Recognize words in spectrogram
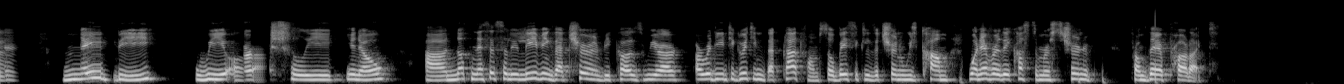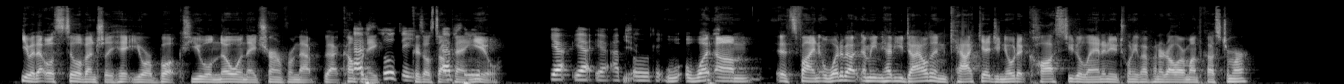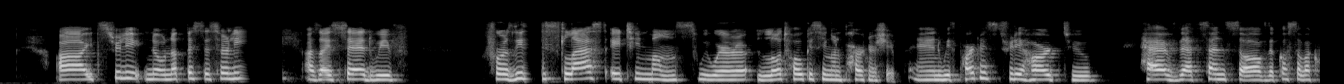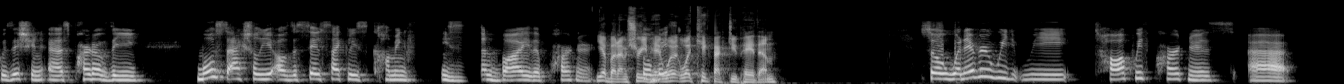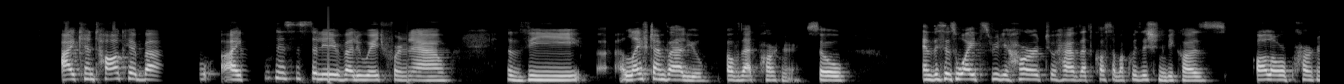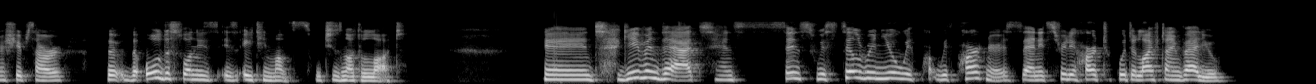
maybe we are actually, you know, uh, not necessarily leaving that churn because we are already integrating that platform. So basically, the churn will come whenever the customers churn from their product. Yeah, but that will still eventually hit your books. You will know when they churn from that that company because they'll stop Absolutely. paying you. Yeah, yeah, yeah, absolutely. Yeah. What um it's fine. What about I mean, have you dialed in CAC yet? Do you know what it costs you to land a new twenty five hundred dollar a month customer? Uh it's really no, not necessarily. As I said, we've for this last 18 months, we were a lot focusing on partnership. And with partners, it's really hard to have that sense of the cost of acquisition as part of the most actually of the sales cycle is coming is done by the partner. Yeah, but I'm sure so you pay. What, what, kickback do you pay them? So whenever we we talk with partners, uh, I can talk about. I can't necessarily evaluate for now the lifetime value of that partner. So, and this is why it's really hard to have that cost of acquisition because all our partnerships are the, the oldest one is, is 18 months, which is not a lot. And given that, and since we still renew with, with partners, then it's really hard to put a lifetime value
